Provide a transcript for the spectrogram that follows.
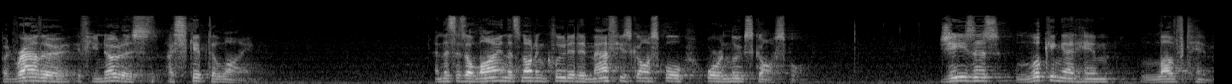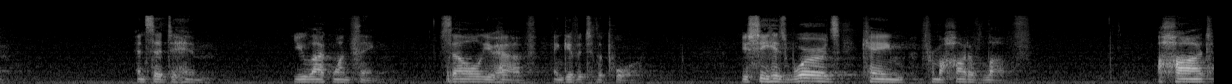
But rather, if you notice, I skipped a line. And this is a line that's not included in Matthew's gospel or in Luke's gospel. Jesus, looking at him, loved him and said to him, You lack one thing. Sell all you have and give it to the poor. You see, his words came from a heart of love, a heart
